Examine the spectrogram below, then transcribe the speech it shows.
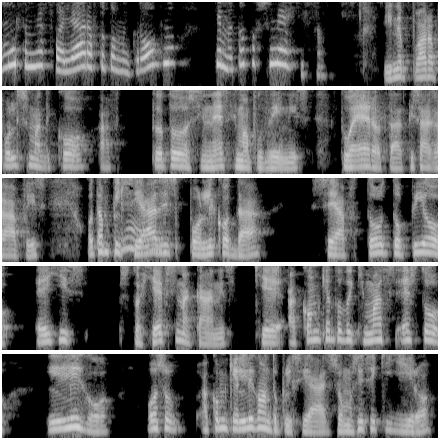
μου ήρθε μια σφαλιάρα αυτό το μικρόβιο και μετά το συνέχισα. Είναι πάρα πολύ σημαντικό αυτό το συνέστημα που δίνεις, του έρωτα, της αγάπης, όταν πλησιάζεις ναι. πολύ κοντά σε αυτό το οποίο έχεις στοχεύσει να κάνεις και ακόμη και αν το δοκιμάσεις έστω λίγο, όσο ακόμη και λίγο αν το πλησιάζεις, όμως είσαι εκεί γύρω,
